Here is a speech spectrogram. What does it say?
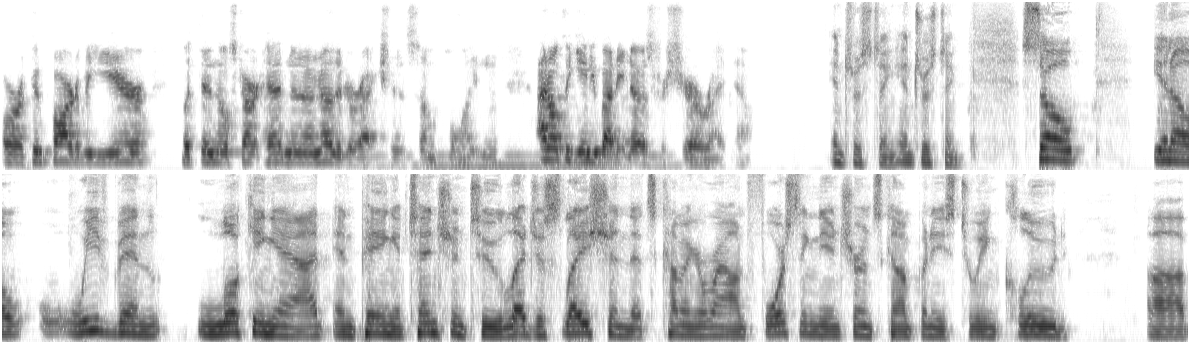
or a good part of a year, but then they'll start heading in another direction at some point. And I don't think anybody knows for sure right now. Interesting, interesting. So, you know, we've been looking at and paying attention to legislation that's coming around forcing the insurance companies to include, uh,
